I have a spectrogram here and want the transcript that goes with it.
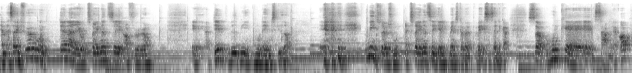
Jamen altså, en førerhund, den er jo trænet til at føre. Øh, og det ved vi, hun er en skid om. Min servicehund er trænet til at hjælpe mennesker med bevægelseshandicap. Så hun kan samle op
